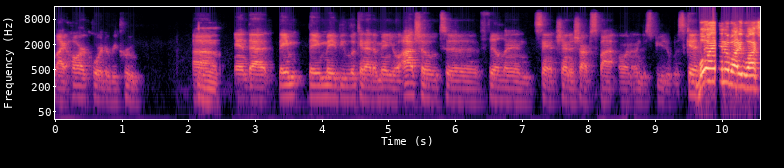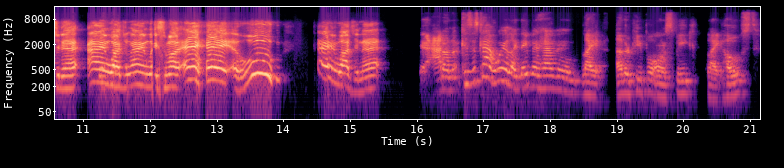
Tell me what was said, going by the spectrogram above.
like hardcore to recruit. Uh, mm and that they they may be looking at Emmanuel Acho to fill in Shannon Sharpe's spot on Undisputed with Skip. Boy, ain't nobody watching that. I ain't watching. I ain't wasting my. Hey, hey, woo! I ain't watching that. I don't know, cause it's kind of weird. Like they've been having like other people on speak like host,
